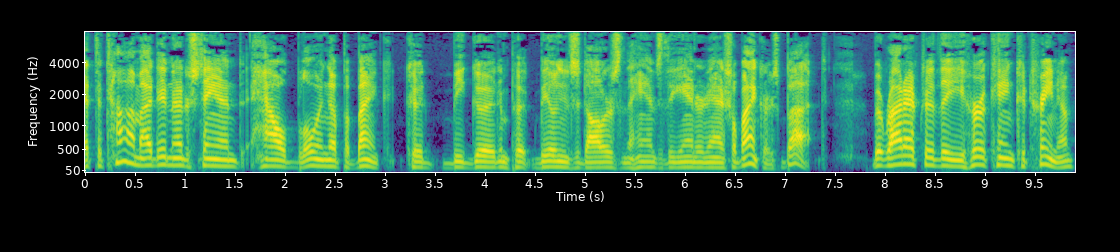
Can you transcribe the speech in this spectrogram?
At the time, I didn't understand how blowing up a bank could be good and put billions of dollars in the hands of the international bankers. But, but right after the Hurricane Katrina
